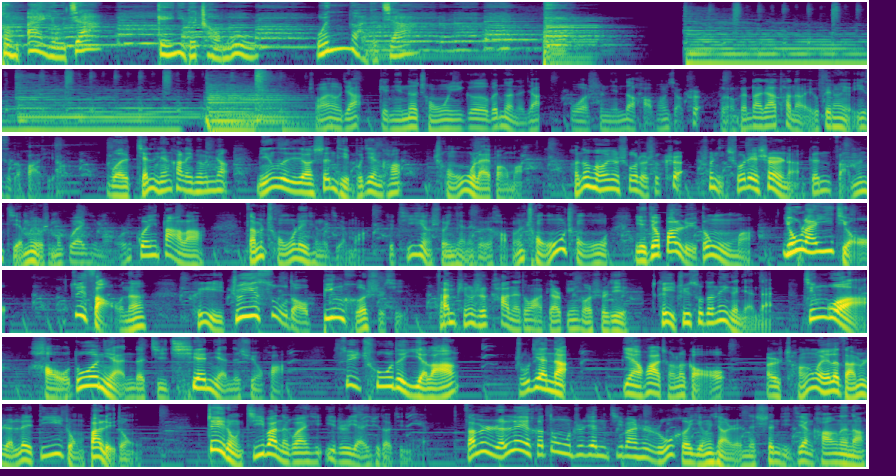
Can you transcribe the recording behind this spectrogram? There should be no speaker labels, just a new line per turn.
宠爱有家，给你的宠物温暖的家。
宠爱有家，给您的宠物一个温暖的家。我是您的好朋友小克，我跟大家探讨一个非常有意思的话题啊。我前两天看了一篇文章，名字就叫“身体不健康，宠物来帮忙”。很多朋友就说了，说克说你说这事儿呢，跟咱们节目有什么关系吗？我说关系大了。咱们宠物类型的节目啊，就提醒收音前的各位好朋友，宠物宠物也叫伴侣动物嘛，由来已久。最早呢，可以追溯到冰河时期。咱们平时看的动画片《冰河世纪》，可以追溯到那个年代。经过啊好多年的几千年的驯化，最初的野狼，逐渐的演化成了狗，而成为了咱们人类第一种伴侣动物。这种羁绊的关系一直延续到今天。咱们人类和动物之间的羁绊是如何影响人的身体健康的呢？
